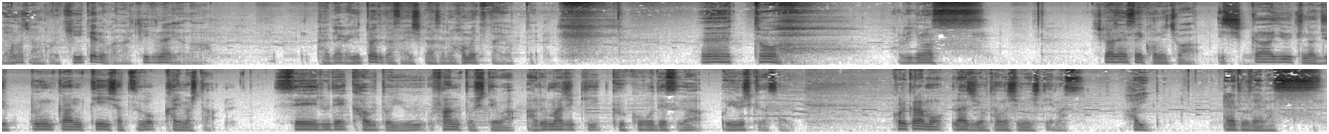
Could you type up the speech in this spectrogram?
山ちゃんこれ聞いてんのかな？聞いてないよな。だから言っといてください。石川さんが褒めてたよって。えー、っと、これいきます。石川先生、こんにちは。石川祐希の10分間 T シャツを買いました。セールで買うというファンとしてはあるまじき愚行ですがお許しください。これからもラジオを楽しみにしています。はい。ありがとうございます。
